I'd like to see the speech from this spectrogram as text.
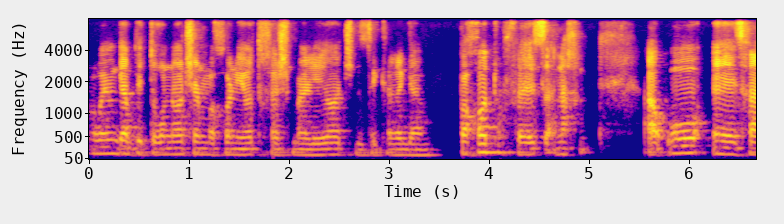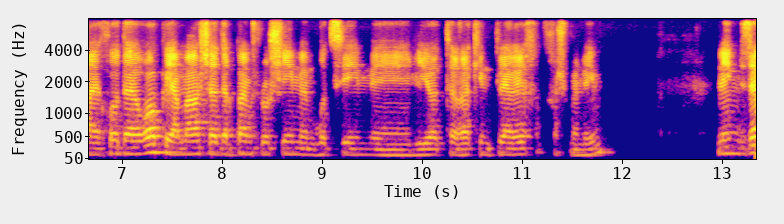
רואים גם פתרונות של מכוניות חשמליות, שזה כרגע פחות תופס. אנחנו, אה, סליחה, האיחוד האירופי אמר שעד 2030 הם רוצים אה, להיות רק עם כלי רכב חשמליים. זה,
